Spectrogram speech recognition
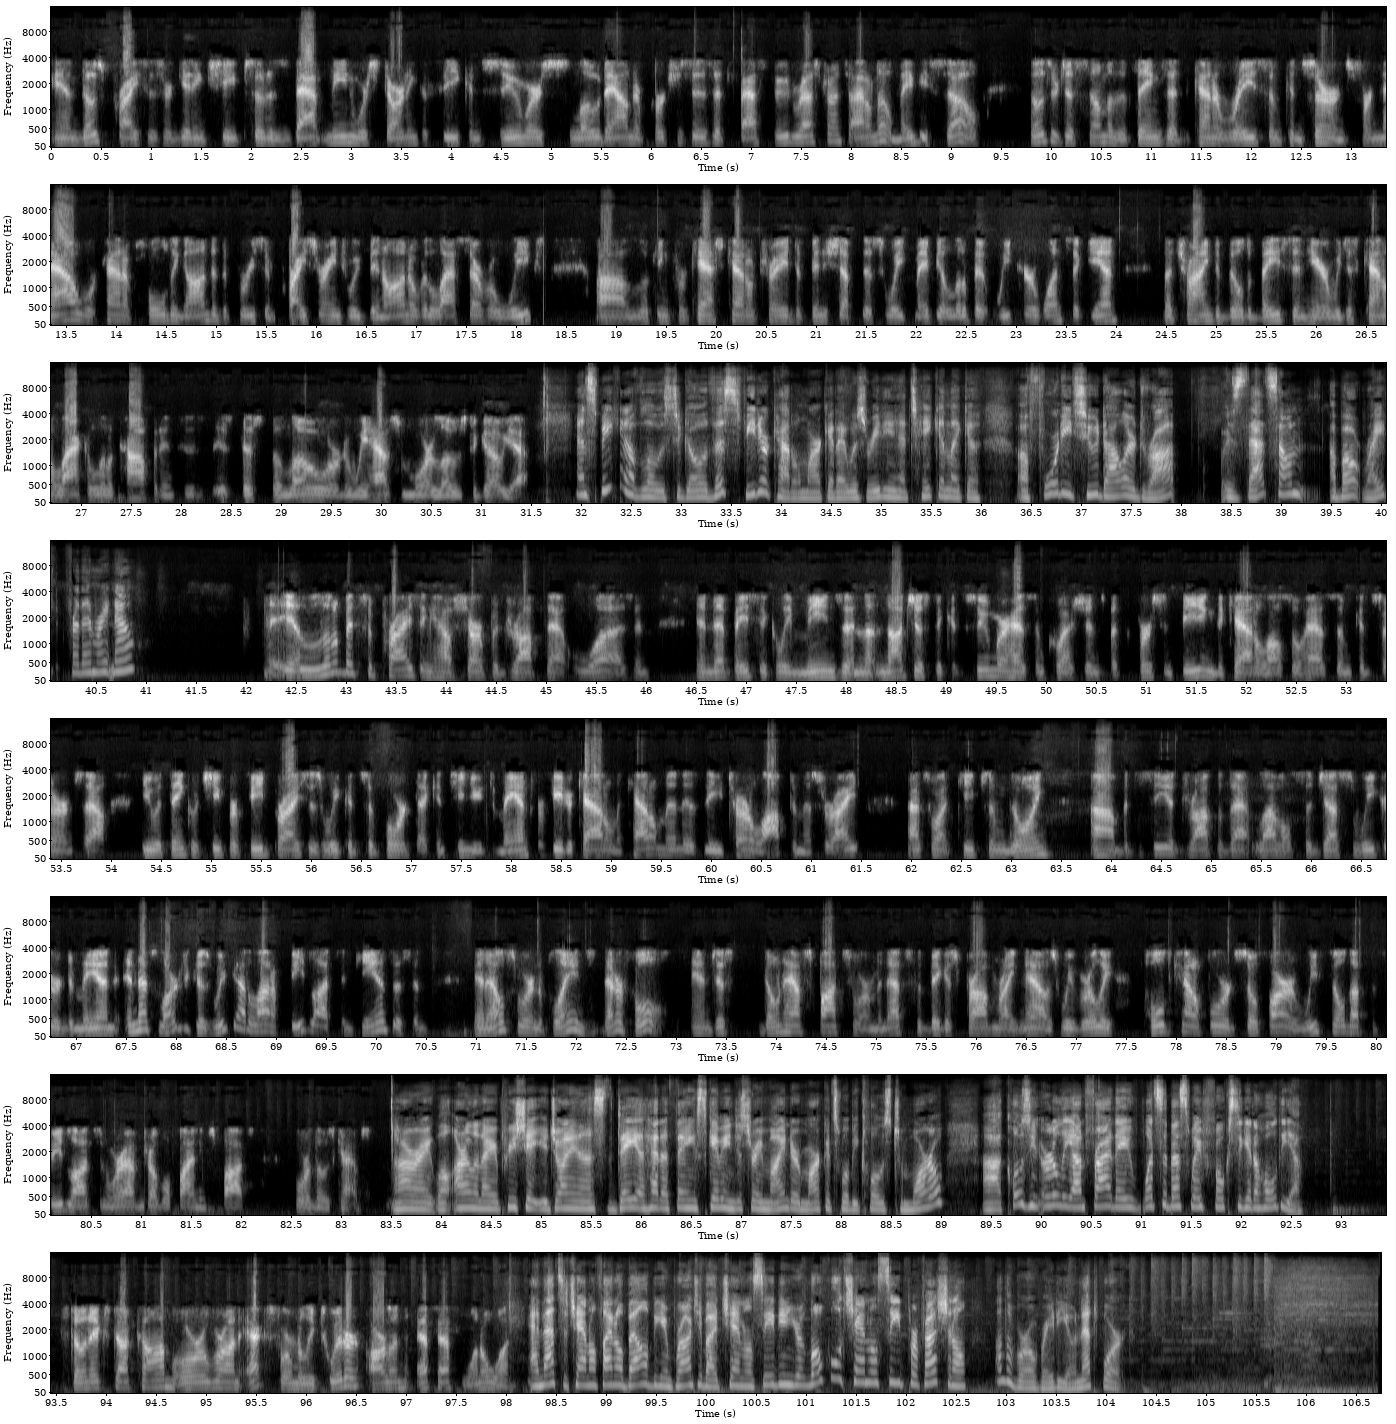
And those prices are getting cheap. So does that mean we're starting to see consumers slow down their purchases at fast food restaurants? I don't know. Maybe so. Those are just some of the things that kind of raise some concerns. For now, we're kind of holding on to the recent price range we've been on over the last several weeks. Uh, looking for cash cattle trade to finish up this week, maybe a little bit weaker once again but trying to build a base in here, we just kind of lack a little confidence. Is, is this the low, or do we have some more lows to go yet? And speaking of lows to go, this feeder cattle market I was reading had taken like a, a $42 drop. Is that sound about right for them right now? A little bit surprising how sharp a drop that was. And and that basically means that not just the consumer has some questions, but the person feeding the cattle also has some concerns. Now, you would think with cheaper feed prices, we could support that continued demand for feeder cattle. And the cattleman is the eternal optimist, right? That's what keeps them going. Um, but to see a drop of that level suggests weaker demand. And that's largely because we've got a lot of feedlots in Kansas and, and elsewhere in the plains that are full and just don't have spots for them. And that's the biggest problem right now is we've really pulled cattle forward so far. We've filled up the feedlots and we're having trouble finding spots for those calves. All right. Well, Arlan, I appreciate you joining us the day ahead of Thanksgiving. Just a reminder, markets will be closed tomorrow, uh, closing early on Friday. What's the best way for folks to get a hold of you? StoneX.com or over on X, formerly Twitter, ArlanFF101. And that's the Channel Final Bell being brought to you by Channel Seed and your local Channel Seed professional on the Rural Radio Network.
